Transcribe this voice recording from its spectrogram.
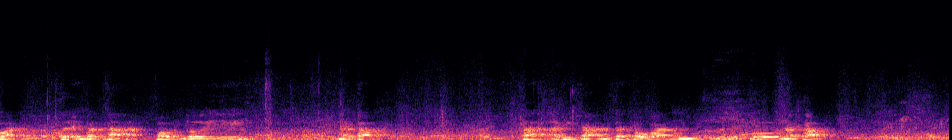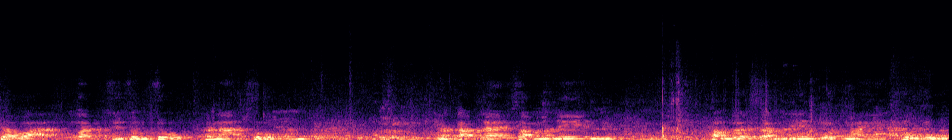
วัดแสงพระธาตุพร้อมโดยนะครับพระอธิการสักวันสุโกนะครับเจ้าวาดวัดศรีสมสุขคณะสงฆ์นะครับและสามเณรพร้อมด้วยสามเณรบวชใหม่ทุกรูป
